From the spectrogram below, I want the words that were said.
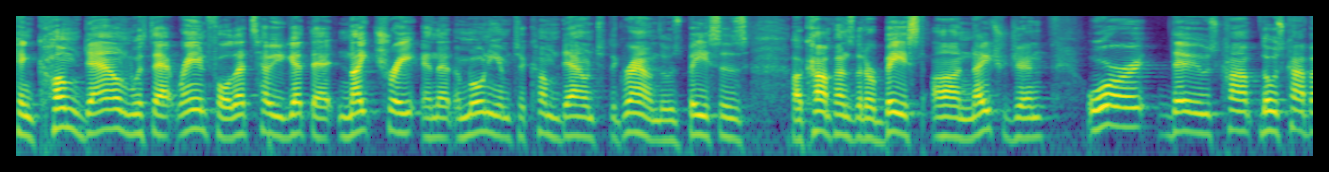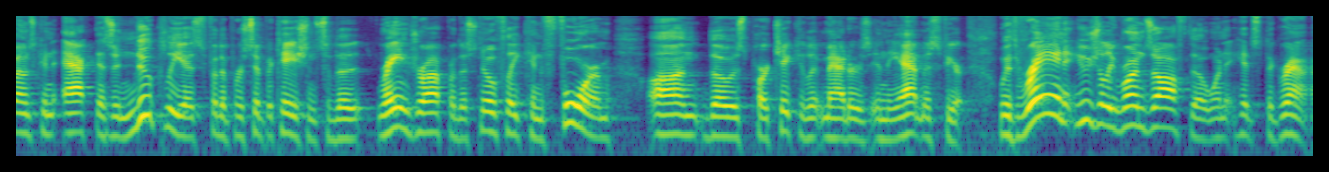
can come down with that rainfall. That's how you get that nitrate and that ammonium to come down to the ground, those bases, uh, compounds that are based on nitrogen. Or those, comp those compounds can act as a nucleus for the precipitation, so the raindrop or the snowflake can form on those particulate matters in the atmosphere. With rain, it usually runs off, though, when it hits the ground.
